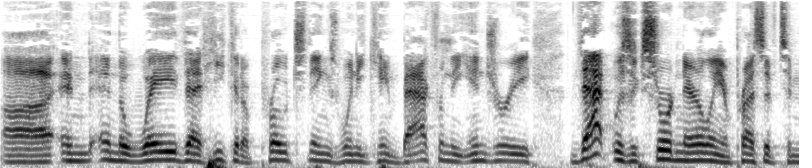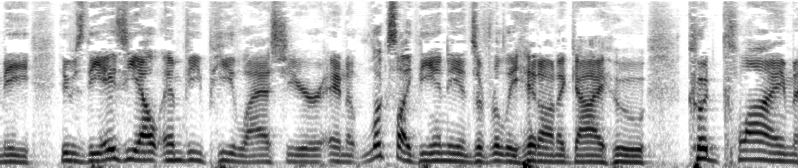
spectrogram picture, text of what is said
uh, and and the way that he could approach things when he came back from the injury. That was extraordinarily impressive to me He was the AZL MVP last year, and it looks like the Indians have really hit on a guy who could climb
